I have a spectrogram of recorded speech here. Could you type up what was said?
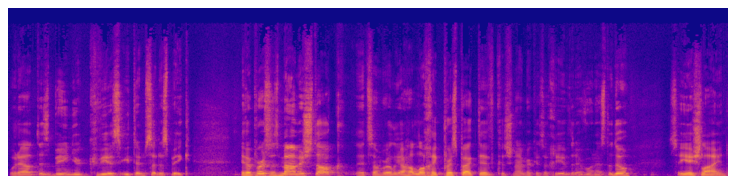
without this being your kvias itim, so to speak. If a person's mamish stuck, it's really a halachic perspective because Shnai Mikra is a chiv that everyone has to do. So yesh line.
